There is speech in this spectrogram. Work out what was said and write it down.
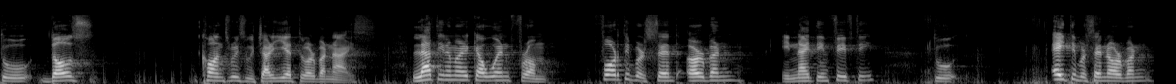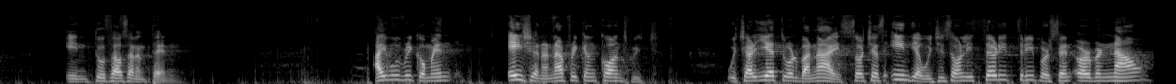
to those countries which are yet to urbanize. Latin America went from 40% urban in 1950 to 80% urban in 2010. I would recommend Asian and African countries which are yet to urbanize, such as India, which is only 33% urban now,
